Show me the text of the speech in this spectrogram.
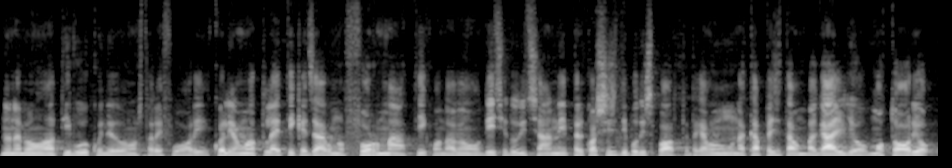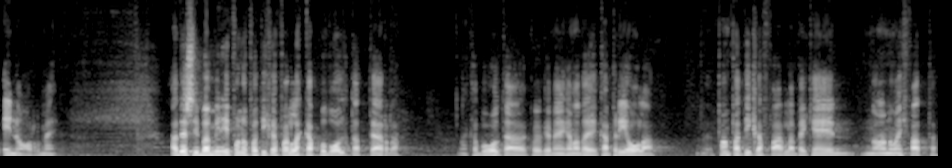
non avevano la tv quindi dovevano stare fuori, quelli erano atleti che già erano formati quando avevano 10-12 anni per qualsiasi tipo di sport perché avevano una capacità, un bagaglio motorio enorme. Adesso i bambini fanno fatica a fare la capovolta a terra, la capovolta, quella che viene chiamata capriola, fanno fatica a farla perché non l'hanno mai fatta,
